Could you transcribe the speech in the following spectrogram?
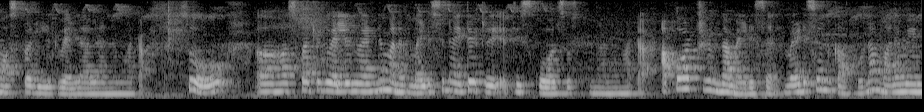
హాస్పిటల్కి వెళ్ళాలన్నమాట. సో హాస్పిటల్కి వెళ్ళిన వెంటనే మనకు మెడిసిన్ అయితే తీసుకోవాల్సి వస్తుంది అనమాట apart from the medicine medicine కాకుండా మనం ఏం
